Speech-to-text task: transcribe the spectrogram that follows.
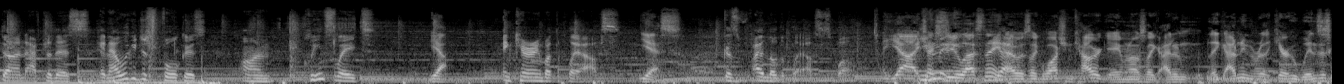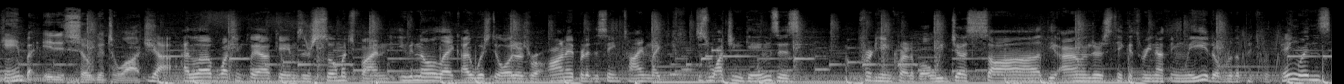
done after this, and now we can just focus on clean slate Yeah. and caring about the playoffs Yes. because I love the playoffs as well. Yeah, I Even texted if- you last night. yeah. I was like watching Calgary game, and I was like, I don't like. I don't even really care who wins this game, but it is so good to watch. Yeah, I love watching playoff games. They're so much fun. Even though like I wish the Oilers were on it, but at the same time, like just watching games is pretty incredible. We just saw the Islanders take a three 0 lead over the Pittsburgh Penguins.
